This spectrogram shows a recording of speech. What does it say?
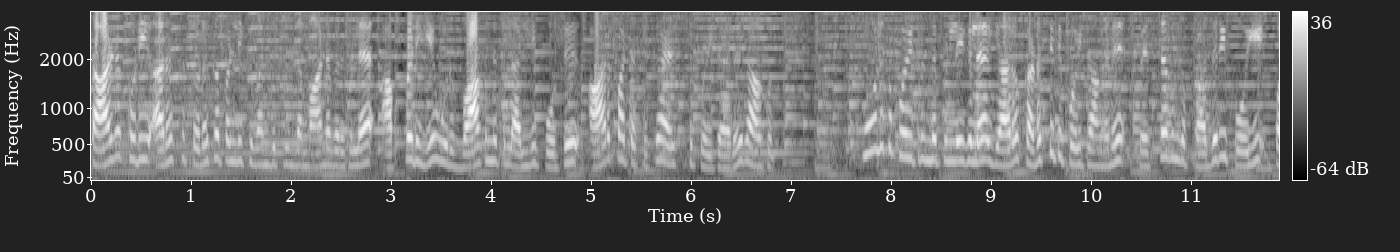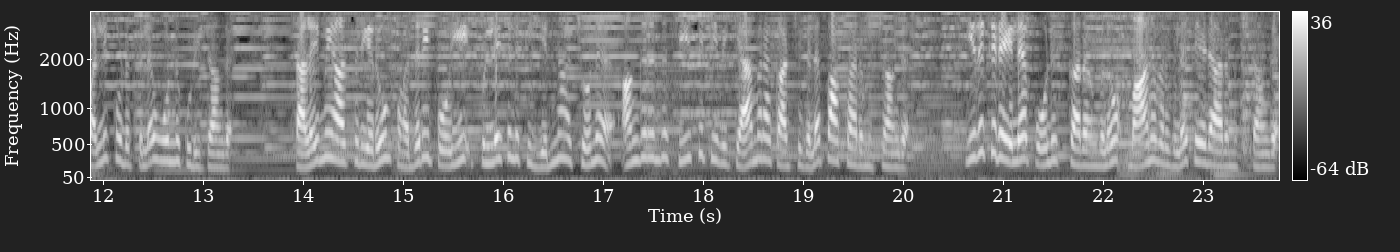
தாழக்குடி அரசு தொடக்கப்பள்ளிக்கு வந்துட்டு இருந்த மாணவர்களை அப்படியே ஒரு வாகனத்துல அள்ளி போட்டு ஆர்ப்பாட்டத்துக்கு அழைச்சிட்டு போயிட்டாரு ராகுல். ஸ்கூலுக்கு போயிட்டு இருந்த பிள்ளைகளை யாரோ கடத்திட்டு போயிட்டாங்கன்னு பெத்தவங்க பதறி போய் பள்ளிக்கூடத்துல ஒண்ணு கூடிட்டாங்க. தலைமை ஆசிரியரும் பதறி போய் பிள்ளைகளுக்கு என்னாச்சோன்னு அங்கிருந்த சிசிடிவி கேமரா காட்சிகளை பார்க்க ஆரம்பிச்சாங்க. இதுக்கிடையில போலீஸ்காரங்களும் மாணவர்களை தேட ஆரம்பிச்சிட்டாங்க.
